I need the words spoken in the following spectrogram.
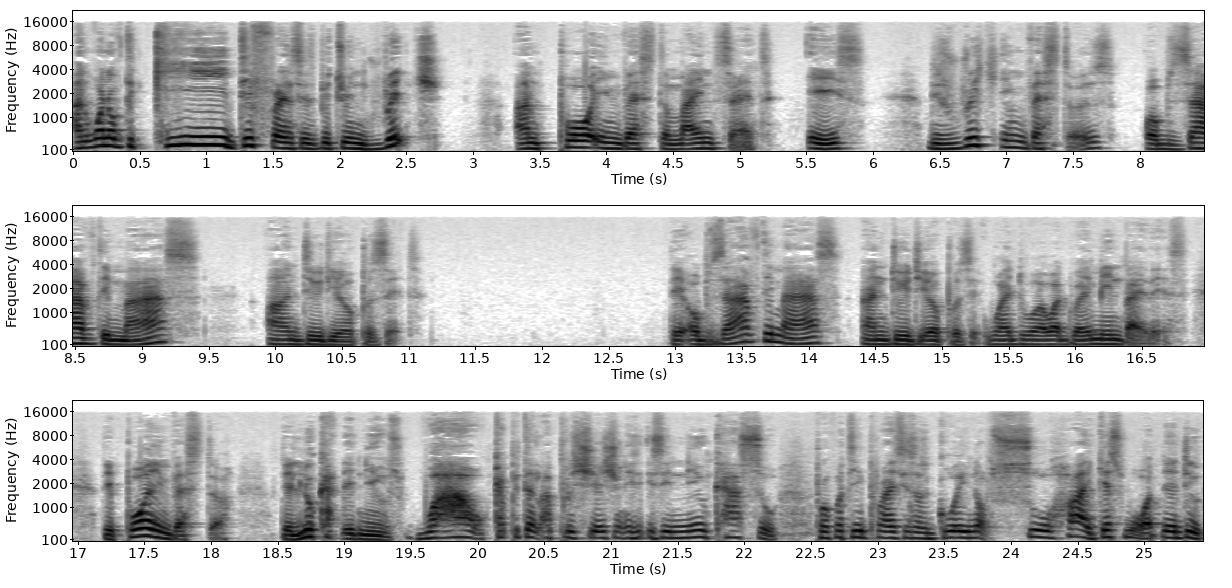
And one of the key differences between rich and poor investor mindset is the rich investors observe the mass and do the opposite. They observe the mass and do the opposite. What do I, what do I mean by this? The poor investor, they look at the news. Wow, capital appreciation is, is in Newcastle. Property prices are going up so high. Guess what they do?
